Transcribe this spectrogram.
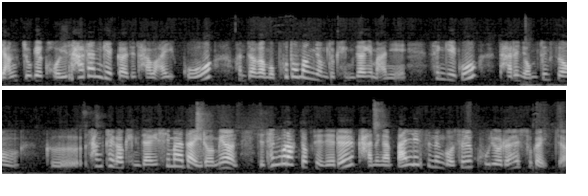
양쪽에 거의 4단계까지 다 와 있고 환자가 뭐 포도막염도 굉장히 많이 생기고 다른 염증성 그 상태가 굉장히 심하다 이러면 이제 생물학적 제재를 가능한 빨리 쓰는 것을 고려를 할 수가 있죠.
